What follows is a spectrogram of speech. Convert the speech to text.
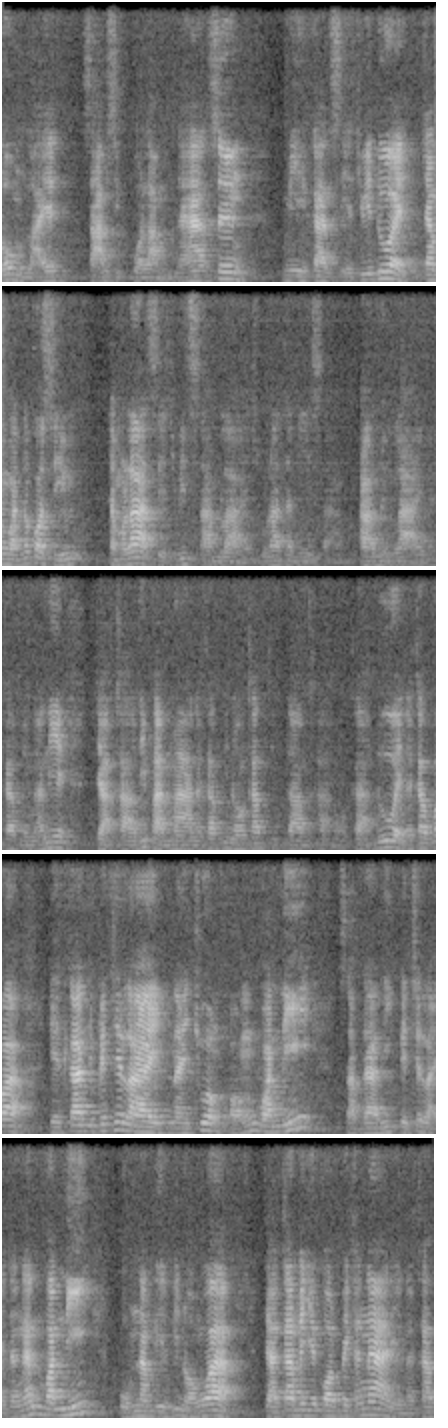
ล่มหลาย30 กว่าลำนะฮะ ซึ่งมีการเสียชีวิตด้วย จังหวัดนครศรีธรรมราชเสียชีวิต 3 ราย สุราษฎร์ธานี3อ่าหนึ่งรายนะครับ ดังนั้นนี่จากข่าวที่ผ่านมานะครับพี่น้องครับติดตามข่าวอากาศด้วยนะครับว่าเหตุการณ์จะเป็นเช่นไรในช่วงของวันนี้สัปดาห์นี้เป็นเช่นไรดังนั้นวันนี้ผมนำเรียนพี่น้องว่า จากการพยากรณ์ไปข้างหน้าเนี่ยนะครับ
